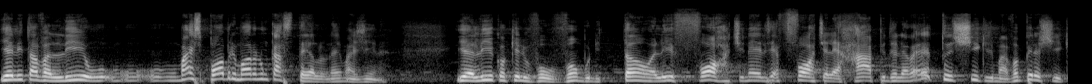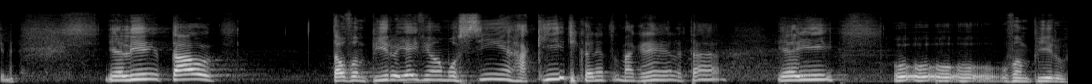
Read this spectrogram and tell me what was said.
E ele estava ali, o, o, o, mais pobre mora num castelo, né? Imagina. E ali com aquele volvão bonitão ali, forte, né? Ele é forte, ele é rápido, ele é, é tudo chique demais. Vampiro é chique, né? E ali tal, tal vampiro, e aí vem uma mocinha raquítica, né? Tudo magrela, tá? E aí o, o, o, o vampiro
